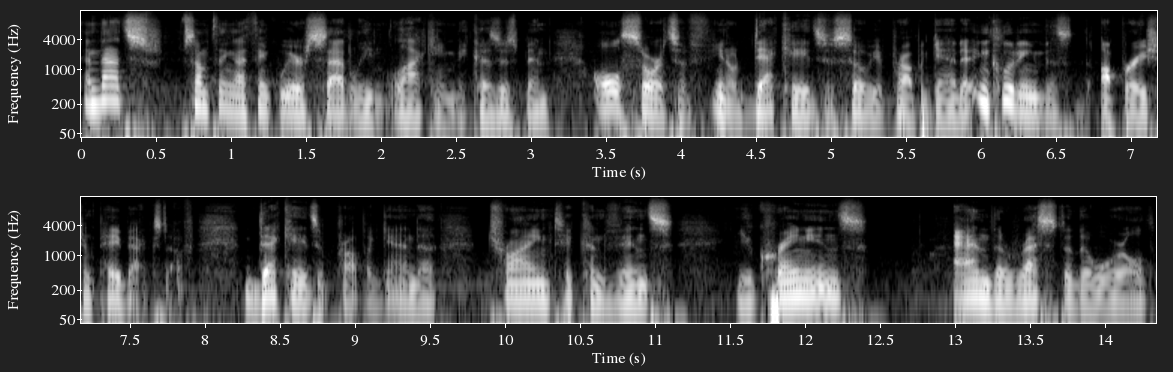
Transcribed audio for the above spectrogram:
And that's something I think we are sadly lacking because there's been all sorts of, you know, decades of Soviet propaganda, including this Operation Payback stuff, decades of propaganda trying to convince Ukrainians and the rest of the world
